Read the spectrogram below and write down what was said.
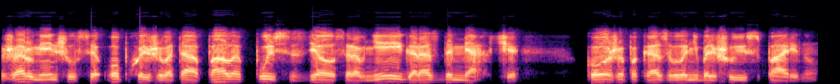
Жар уменьшился, опухоль живота опала, пульс сделался ровнее и гораздо мягче. Кожа показывала небольшую испарину.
